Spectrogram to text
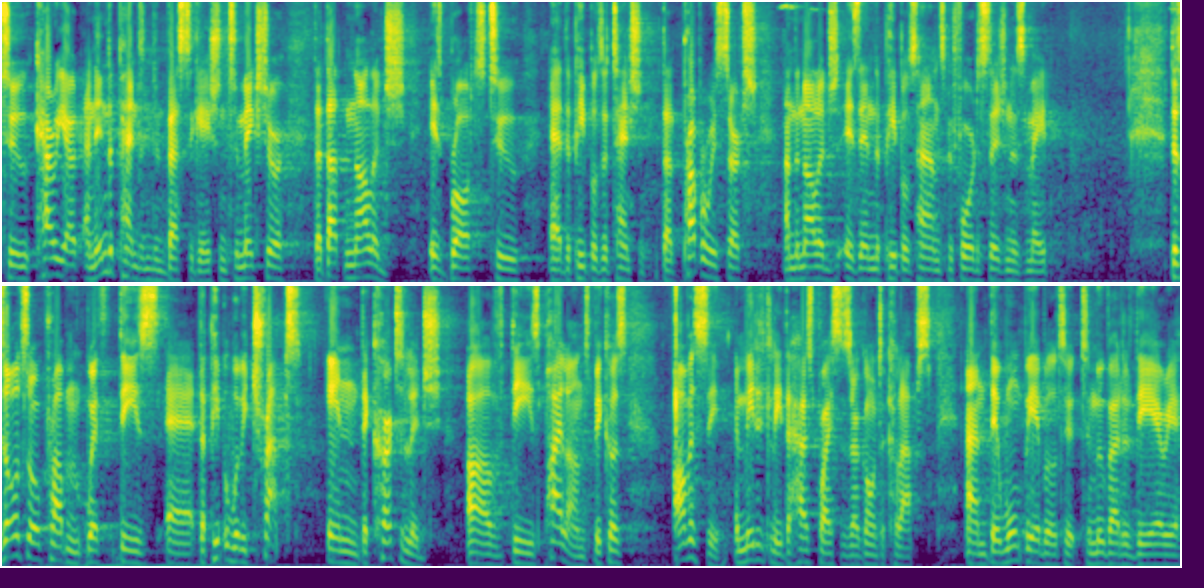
to carry out an independent investigation to make sure that that knowledge is brought to uh, the people's attention, that proper research and the knowledge is in the people's hands before a decision is made. There's also a problem with these, uh, that people will be trapped in the curtilage of these pylons because obviously, immediately the house prices are going to collapse and they won't be able to, to, move out of the area.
